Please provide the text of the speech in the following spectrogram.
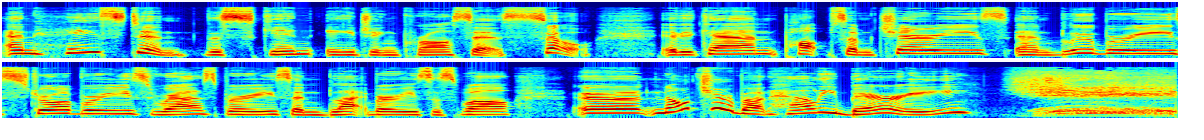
and hasten the skin aging process. So, if you can, pop some cherries and blueberries strawberries, raspberries, and blackberries as well. Uh, not sure about Halle Berry.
